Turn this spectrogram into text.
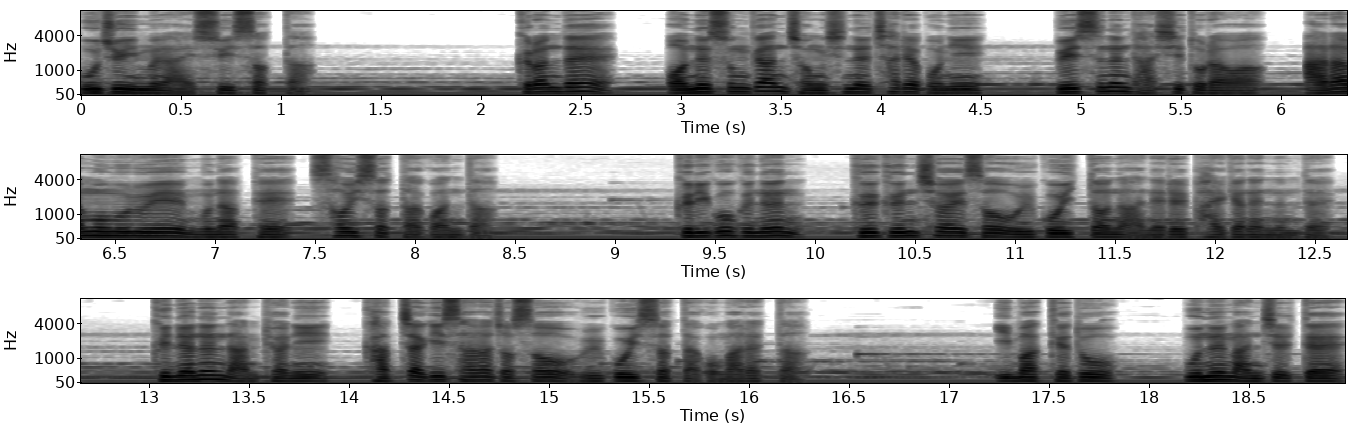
우주임을 알 수 있었다. 그런데 어느 순간 정신을 차려보니 윌스는 다시 돌아와 아나무무르의 문 앞에 서 있었다고 한다. 그리고 그는 그 근처에서 울고 있던 아내를 발견했는데 그녀는 남편이 갑자기 사라져서 울고 있었다고 말했다. 이마께도 문을 만질 때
